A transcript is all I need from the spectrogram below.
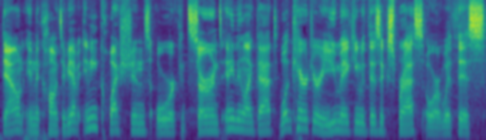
down in the comments if you have any questions or concerns, anything like that. What character are you making with this Express or with this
